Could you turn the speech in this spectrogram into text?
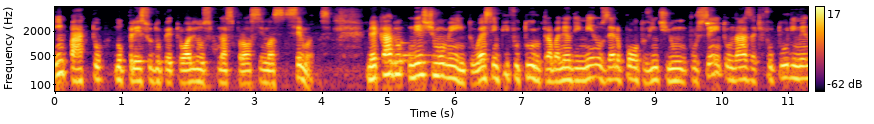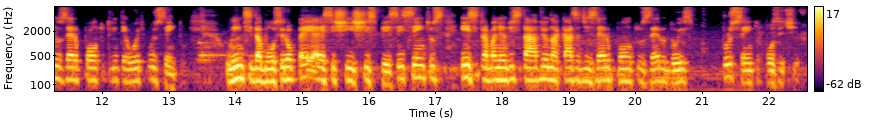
impacto no preço do petróleo nos, nas próximas semanas. Mercado neste momento, o S&P futuro trabalhando em menos 0,21%, o Nasdaq futuro em menos 0,38%. O índice da Bolsa Europeia, SXXP 600, esse trabalhando estável na casa de 0,02% positivo.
